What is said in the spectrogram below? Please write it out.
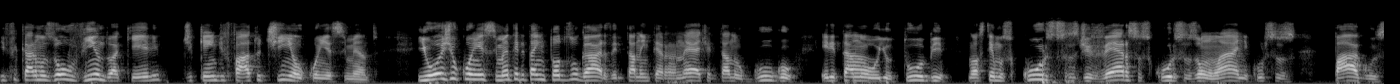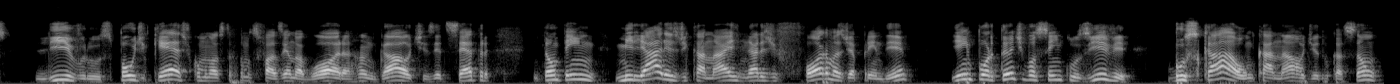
e ficarmos ouvindo aquele de quem de fato tinha o conhecimento. E hoje o conhecimento ele está em todos os lugares. Ele está na internet, ele está no Google, ele está no YouTube. Nós temos cursos, diversos cursos online, cursos pagos, livros, podcast, como nós estamos fazendo agora, hangouts, etc. Então tem milhares de canais, milhares de formas de aprender. E é importante você, inclusive, buscar um canal de educação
